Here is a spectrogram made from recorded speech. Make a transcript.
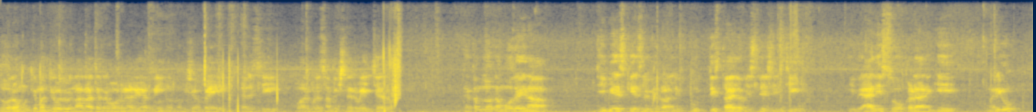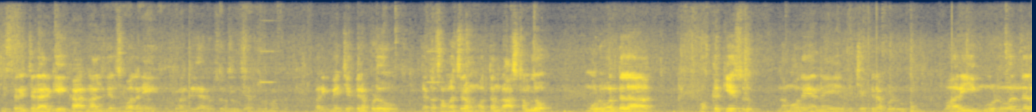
గౌరవ ముఖ్యమంత్రి వర్యులు నారా చంద్రబాబు నాయుడు గారిని విషయంపై కలిసి వారు కూడా సమీక్ష నిర్వహించారు. గతంలో నమోదైన జీబీఎస్ కేసుల వివరాలని పూర్తి స్థాయిలో విశ్లేషించి ఈ వ్యాధి సోకడానికి మరియు విస్తరించడానికి కారణాలను తెలుసుకోవాలని ముఖ్యమంత్రి గారు సూచించారు. మరి మేము చెప్పినప్పుడు గత సంవత్సరం మొత్తం రాష్ట్రంలో మూడు వందల ఒక్క కేసులు నమోదయ్యని చెప్పినప్పుడు వారి మూడు వందల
